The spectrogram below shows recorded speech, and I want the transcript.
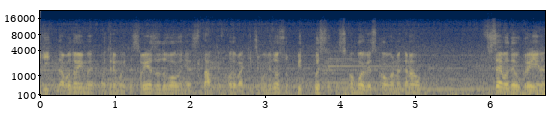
ідіть на водойми, отримуйте своє задоволення, ставте вподобайки цьому відосу, підписуйтесь обов'язково на канал. Все буде Україна!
